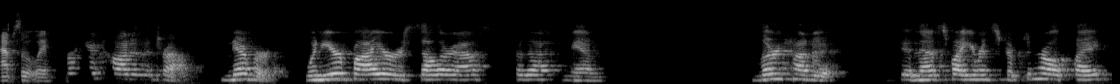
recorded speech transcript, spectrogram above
absolutely Don't get caught in the trap. Never. When your buyer or seller asks for that, man, learn how to, and that's why you're in script and role play,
